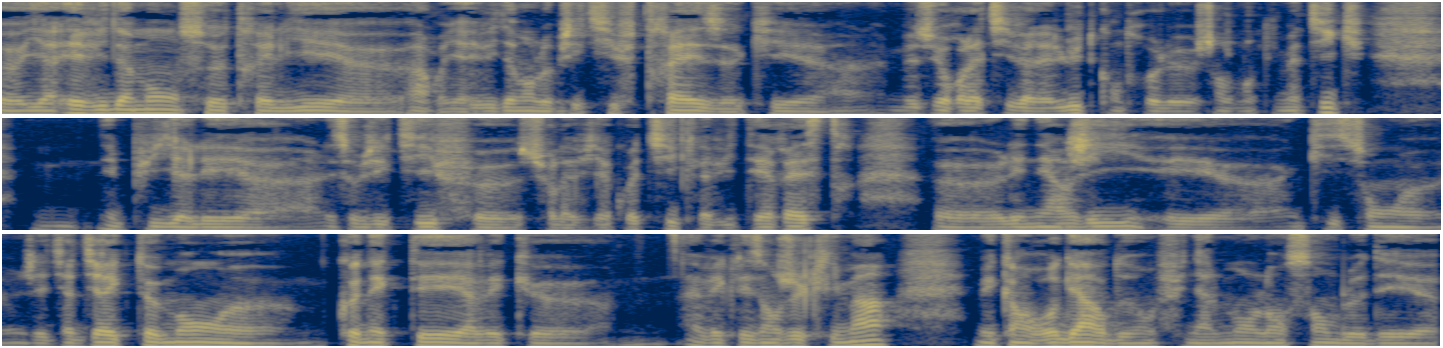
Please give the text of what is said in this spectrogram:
Euh, il y a évidemment ce très lié, euh, alors il y a évidemment l'objectif 13 qui est une mesure relative à la lutte contre le changement climatique. Et puis il y a les, euh, les objectifs sur la vie aquatique, la vie terrestre, l'énergie, et qui sont, j'allais dire, directement connectés avec avec les enjeux climat, mais quand on regarde euh, finalement l'ensemble des, euh,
